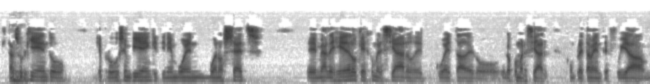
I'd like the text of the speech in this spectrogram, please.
que están surgiendo, que producen bien, que tienen buen, buenos sets. Eh, me alejé de lo que es comercial o de cueta, de lo, de lo comercial completamente. Fui a um,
